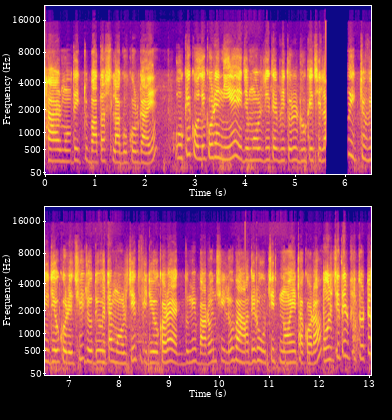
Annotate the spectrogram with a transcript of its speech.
ছায়ার মধ্যে একটু বাতাস লাগুক ওর গায়ে। ওকে কোলে করে নিয়ে এই যে মসজিদের ভিতরে ঢুকেছিলাম। একটু ভিডিও করেছি, যদিও এটা মসজিদ ভিডিও করা একদমই বারণ ছিল বা আমাদেরও উচিত নয় এটা করা। মসজিদের ভিতরটা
